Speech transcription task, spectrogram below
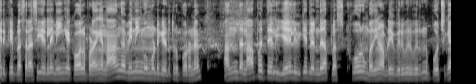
இருக்குது ப்ளஸ் ரசிகர்களே நீங்கள் கவலைப்படாதீங்க. நாங்கள் வின்னிங் மூமெண்ட்டுக்கு எடுத்துகிட்டு போகிறோன்னு அந்த நாற்பத்தேழு ஏழு விக்கெட்லேருந்து ப்ளஸ் ஸ்கோரும் பார்த்திங்கன்னா அப்படியே விறுவிறுவிறுன்னு போச்சுங்க.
